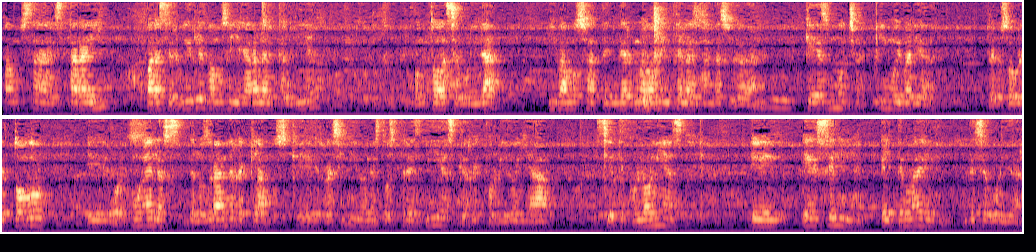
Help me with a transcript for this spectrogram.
Vamos a, estar ahí para servirles, vamos a llegar a la alcaldía con toda seguridad y vamos a atender nuevamente la demanda ciudadana, que es mucha y muy variada, pero sobre todo eh, uno de, las, de los grandes reclamos que he recibido en estos tres días, que he recorrido ya siete colonias, eh, es el, el tema de, de, seguridad,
